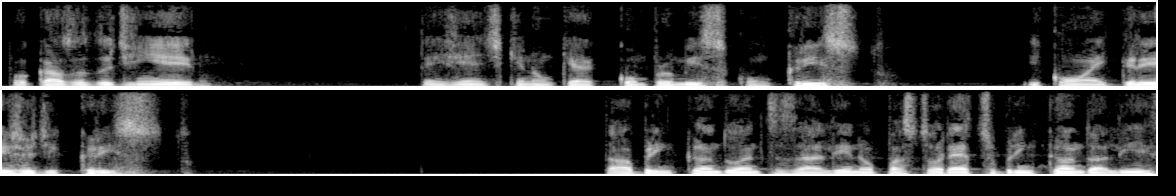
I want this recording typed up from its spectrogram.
Por causa do dinheiro, tem gente que não quer compromisso com Cristo e com a igreja de Cristo. Estava brincando antes ali, né? o pastor Edson brincando ali.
